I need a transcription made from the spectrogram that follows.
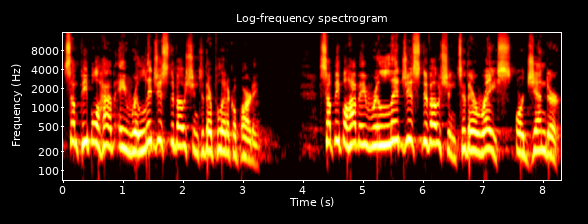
Some people have a religious devotion to their political party. Some people have a religious devotion to their race or gender.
